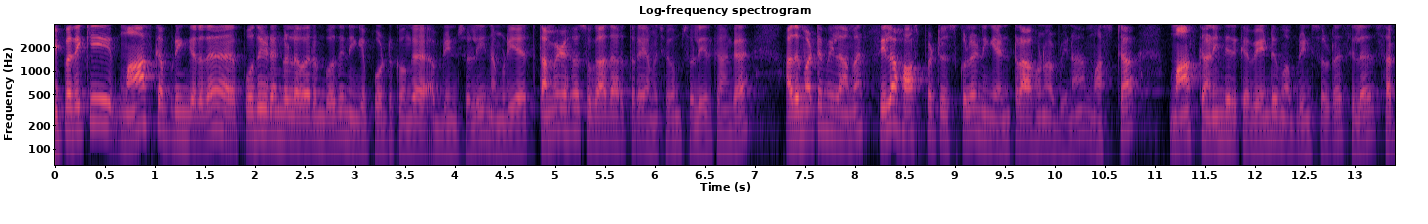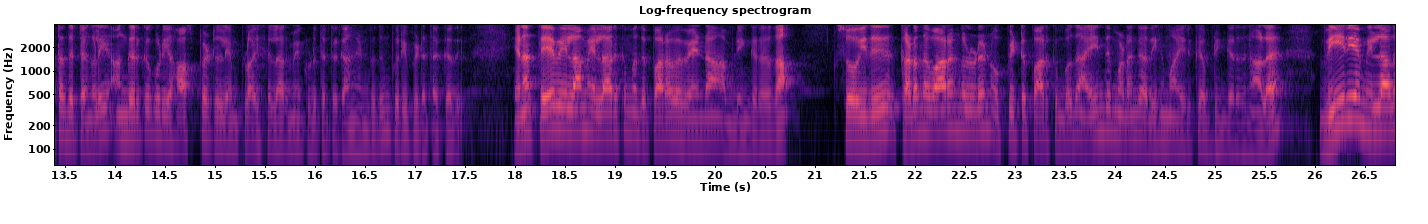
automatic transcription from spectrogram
இப்போதைக்கு மாஸ்க் அப்படிங்கிறத பொது இடங்களில் வரும்போது நீங்கள் போட்டுக்கோங்க அப்படின்னு சொல்லி நம்முடைய தமிழக சுகாதாரத்துறை அமைச்சகம் சொல்லியிருக்காங்க. அது மட்டும் இல்லாமல் சில ஹாஸ்பிட்டல்ஸ்குள்ளே நீங்கள் என்ட்ரு ஆகணும் அப்படின்னா மஸ்ட்டாக மாஸ்க் அணிந்திருக்க வேண்டும் அப்படின்னு சொல்கிற சில சட்டத்திட்டங்களை அங்கே இருக்கக்கூடிய ஹாஸ்பிட்டல் எம்ப்ளாயிஸ் எல்லாருமே கொடுத்துட்ருக்காங்க என்பதும் குறிப்பிடத்தக்கது. ஏன்னா தேவையில்லாமல் எல்லாருக்கும் அது பரவ வேண்டாம் அப்படிங்கிறது தான். ஸோ இது கடந்த வாரங்களுடன் ஒப்பிட்டு பார்க்கும்போது ஐந்து மடங்கு அதிகமாக இருக்குது அப்படிங்கிறதுனால வீரியம் இல்லாத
